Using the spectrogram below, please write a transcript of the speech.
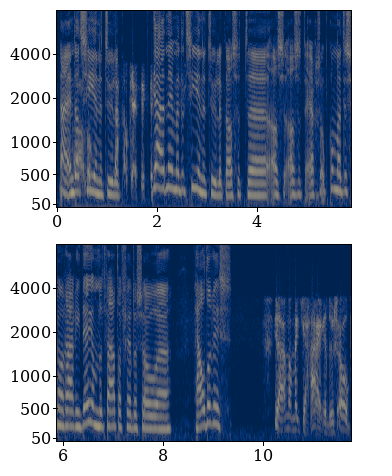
nou en dat zie je natuurlijk. Ja, nee, maar dat zie je natuurlijk als het, eh, als, als het ergens opkomt. Maar het is zo'n raar idee omdat het water verder zo eh, helder is. Ja, maar met je haren dus ook.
